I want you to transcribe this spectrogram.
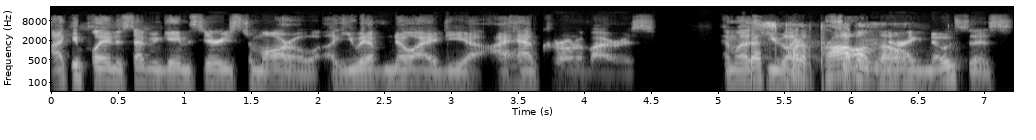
I could play in a seven game series tomorrow. Like you would have no idea I have coronavirus unless That's you part like of the problem, saw the though. diagnosis.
